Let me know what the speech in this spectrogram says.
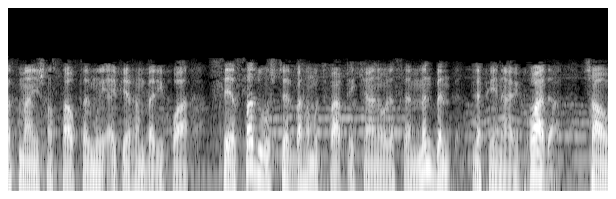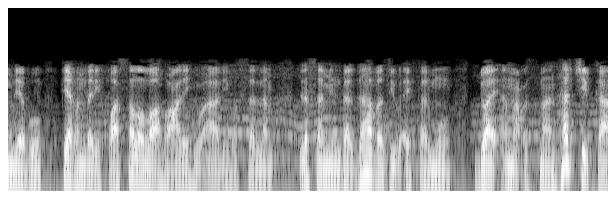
عوسمانیش هەستا و فەرمووی، ئەی پێغەمبەری خوا، سێ سەد وشتر بە هەموو تفاقێکیانەوە لەسەر من بن لە پێناوی خوادا. چاوم لێ بوو پێغەمبەری خوا صلی اللە علیه و آله و سلم لەسەر مینبەر دابەزی و ئەیفەرموو، دوای ئەمە عوسمان هەرچی بکا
